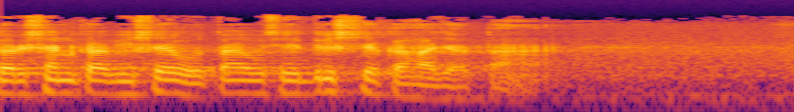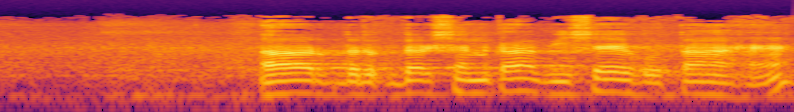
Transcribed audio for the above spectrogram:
दर्शन का विषय होता है, उसे दृश्य कहा जाता है। और दर्शन का विषय होता है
